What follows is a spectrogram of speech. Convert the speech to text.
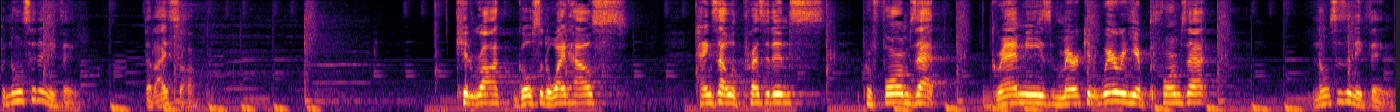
But no one said anything that I saw. Kid Rock goes to the White House, hangs out with presidents, performs at Grammys, American, wherever he performs at. No one says anything.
